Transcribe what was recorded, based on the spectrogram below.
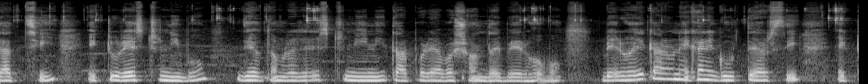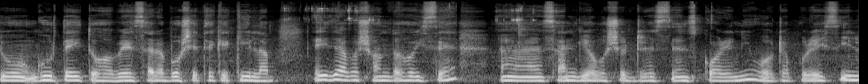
যাচ্ছি, একটু রেস্ট নিব। যেহেতু আমরা রেস্ট নিই নি তারপরে আবার সন্ধ্যায় বের হব। বের হয়ে কারণ এখানে ঘুরতে আসছি, একটু ঘুরতেই তো হবে, এছাড়া বসে থেকে কী লাভ? এই যে আবার সন্ধ্যা হয়েছে সানবি অবশ্য ড্রেস চেঞ্জ করেনি, ওটা পরেই ছিল,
